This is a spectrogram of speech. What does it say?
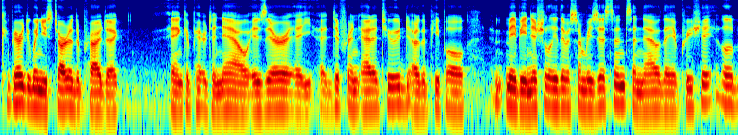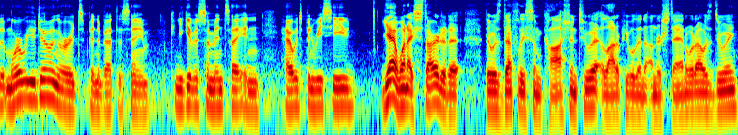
Compared to when you started the project, and compared to now, is there a, a different attitude? Are the people maybe initially there was some resistance, and now they appreciate a little bit more what you're doing, or it's been about the same? Can you give us some insight in how it's been received? Yeah, when I started it, there was definitely some caution to it. A lot of people didn't understand what I was doing.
